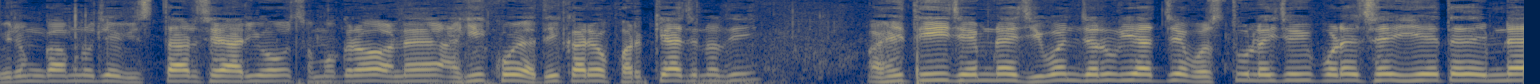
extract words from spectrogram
વિરમગામનો જે વિસ્તાર છે આર્યો સમગ્ર અને અહીં કોઈ અધિકારીઓ ફરક્યા જ નથી. અહીંથી જેમને જીવન જરૂરિયાત જે વસ્તુ લઈ જવી પડે છે એ તે એમને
